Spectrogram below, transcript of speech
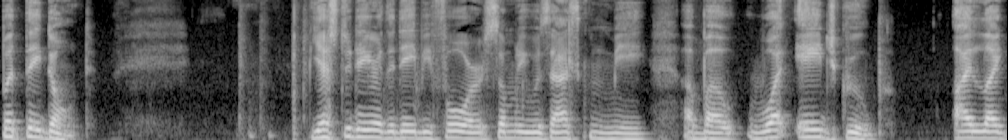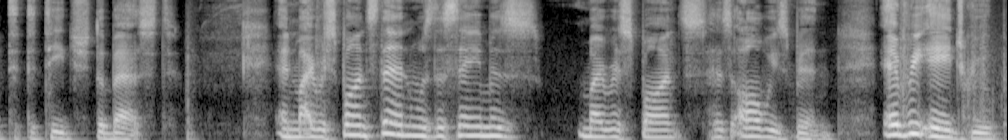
but they don't yesterday or the day before, somebody was asking me about what age group I liked to teach the best. And my response then was the same as my response has always been. Every age group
